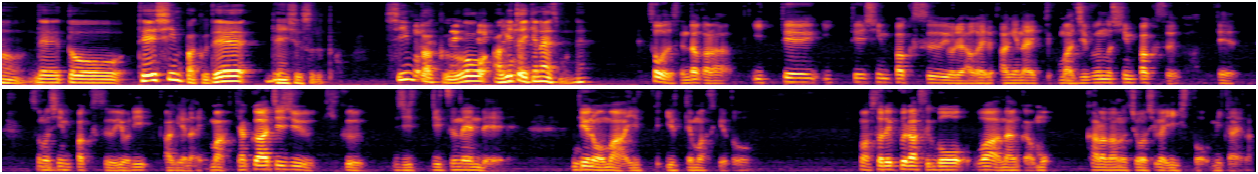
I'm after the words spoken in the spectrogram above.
うん、でえっと低心拍で練習すると心拍を上げちゃいけないですもんね。そうですねだから一定一定心拍数より上げ上げないっていうか、まあ、自分の心拍数があってその心拍数より上げない、まあ、180引くじ実年齢っていうのをまあ言ってますけど、まあ、それプラス5はなんかもう体の調子がいい人みたいな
